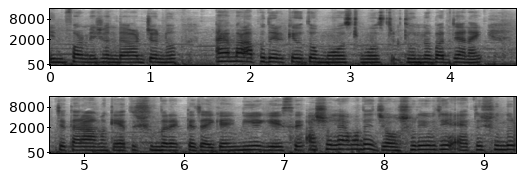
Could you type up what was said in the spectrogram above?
ইনফরমেশন দেওয়ার জন্য আর আমার আপুদেরকেও তো মোস্ট মোস্ট ধন্যবাদ জানাই যে তারা আমাকে এত সুন্দর একটা জায়গায় নিয়ে গিয়েছে। আসলে আমাদের যশোরেও যে এত সুন্দর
